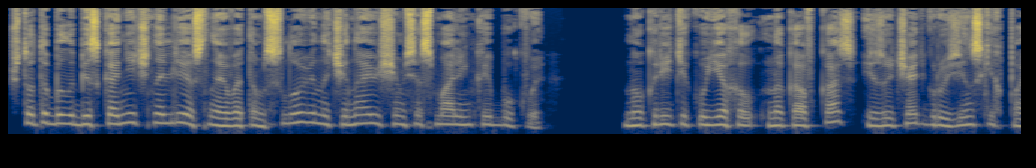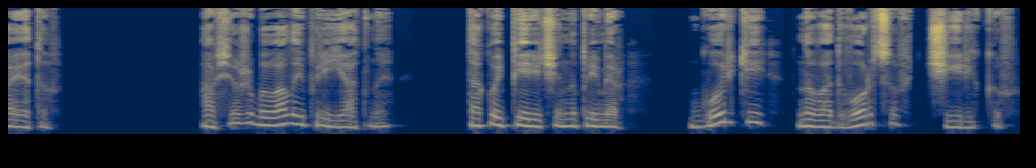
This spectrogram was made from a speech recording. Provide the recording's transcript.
Что-то было бесконечно лесное в этом слове, начинающемся с маленькой буквы. Но критик уехал на Кавказ изучать грузинских поэтов. А все же бывало и приятное. Такой перечень, например, Горький, Новодворцев, Чириков.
